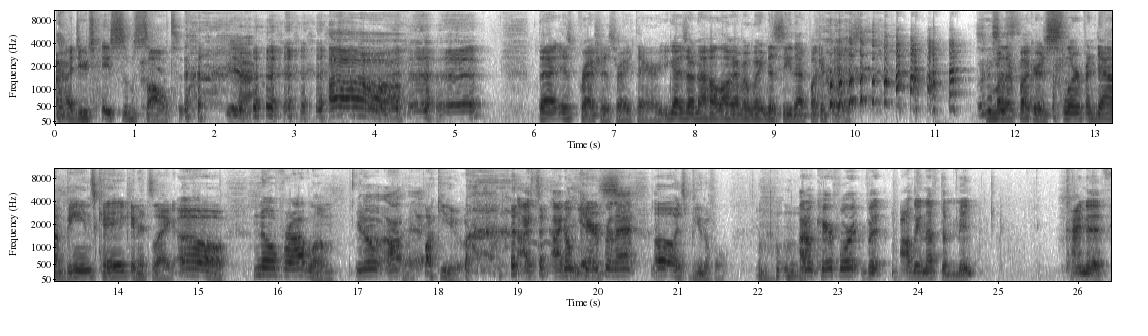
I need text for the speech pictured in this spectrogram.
I do taste some salt. Yeah. oh. That is precious right there. You guys don't know how long I've been waiting to see that fucking face. Motherfucker is slurping down beans cake, and it's like, oh, no problem. You know, I, Fuck you. I, I don't care for that. oh, it's beautiful. I don't care for it, but oddly enough, the mint kind of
